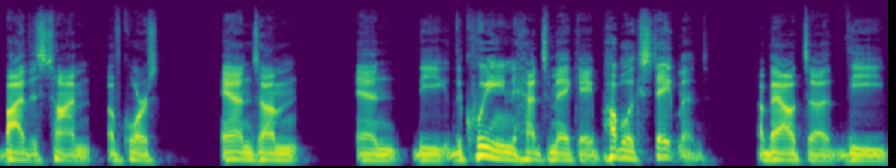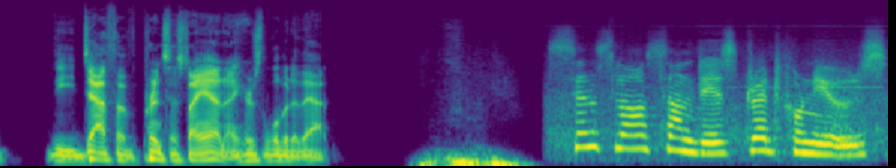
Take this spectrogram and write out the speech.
by this time, of course. And um, and the the Queen had to make a public statement about uh, the the death of Princess Diana. Here's a little bit of that. Since last Sunday's dreadful news,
